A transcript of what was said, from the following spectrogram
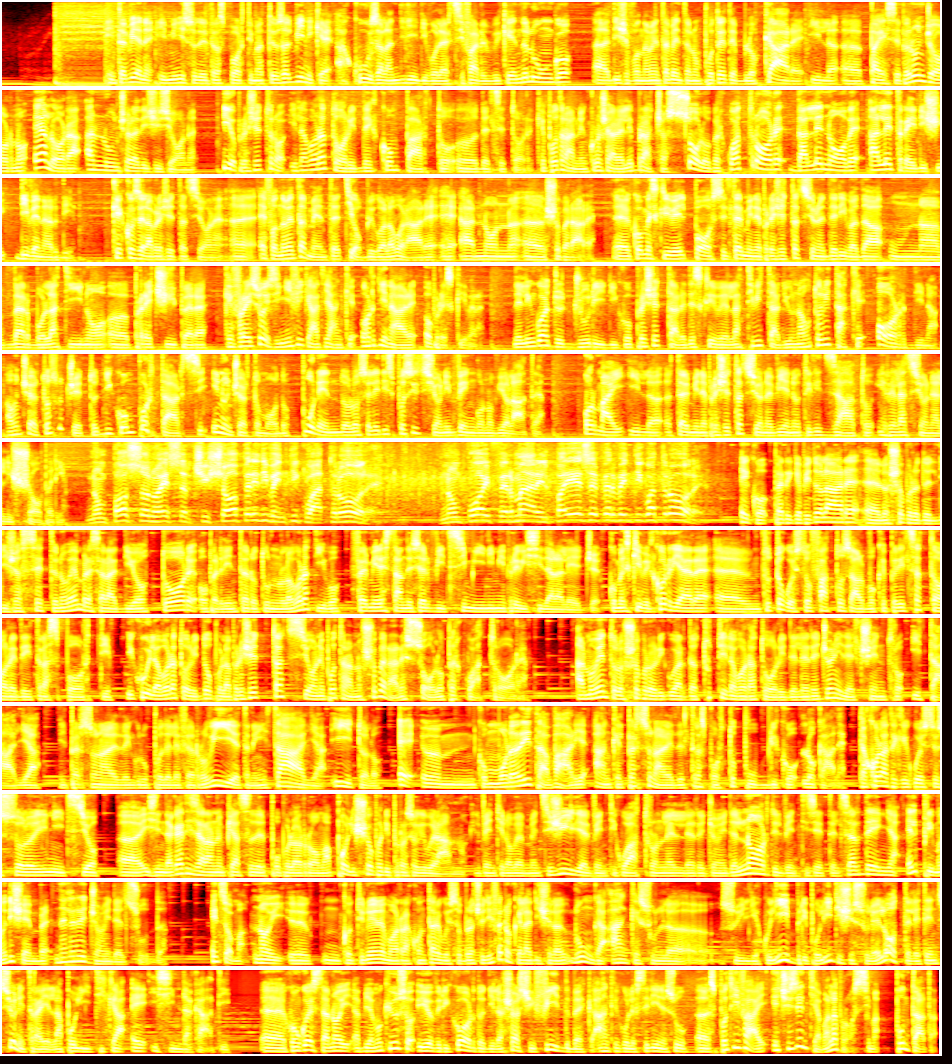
Interviene il ministro dei trasporti Matteo Salvini che accusa Landini di volersi fare il weekend lungo, eh, dice fondamentalmente non potete bloccare il eh, paese per un giorno e allora annuncia la decisione. Io precetterò i lavoratori del comparto eh, del settore che potranno incrociare le braccia solo per 4 ore dalle 9 alle 13 di venerdì. Che cos'è la precettazione? Eh, è fondamentalmente ti obbligo a lavorare e a non eh, scioperare. Eh, come scrive il post, il termine precettazione deriva da un verbo latino eh, precipere, che fra i suoi significati è anche ordinare o prescrivere. Nel linguaggio giuridico, precettare descrive l'attività di un'autorità che ordina a un certo soggetto di comportarsi in un certo modo, punendolo se le disposizioni vengono violate. Ormai il termine precettazione viene utilizzato in relazione agli scioperi. Non possono esserci scioperi di 24 ore. Non puoi fermare il paese per 24 ore. Ecco, per ricapitolare, eh, lo sciopero del 17 novembre sarà di 8 ore o per l'intero turno lavorativo, fermi restando i servizi minimi previsti dalla legge. Come scrive il Corriere, eh, tutto questo fatto salvo che per il settore dei trasporti, i cui lavoratori dopo la precettazione potranno scioperare solo per 4 ore. Al momento lo sciopero riguarda tutti i lavoratori delle regioni del centro Italia, il personale del gruppo delle ferrovie, Trenitalia, Italo e um, con modalità varie anche il personale del trasporto pubblico locale. Calcolate che questo è solo l'inizio, uh, i sindacati saranno in Piazza del Popolo a Roma, poi gli scioperi proseguiranno il 20 novembre in Sicilia, il 24 nelle regioni del nord, il 27 in Sardegna e il 1 dicembre nelle regioni del sud. Insomma, noi eh, continueremo a raccontare questo braccio di ferro che la dice la lunga anche sul, sugli equilibri politici, sulle lotte, le tensioni tra la politica e i sindacati. Eh, con questa noi abbiamo chiuso, io vi ricordo di lasciarci feedback anche con le stelline su eh, Spotify e ci sentiamo alla prossima puntata.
